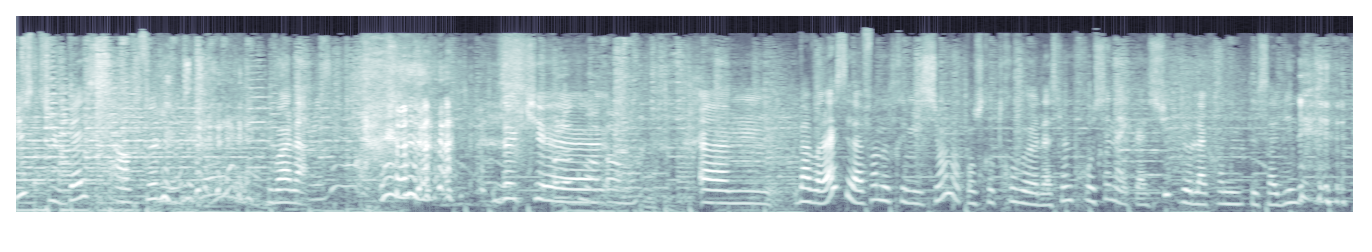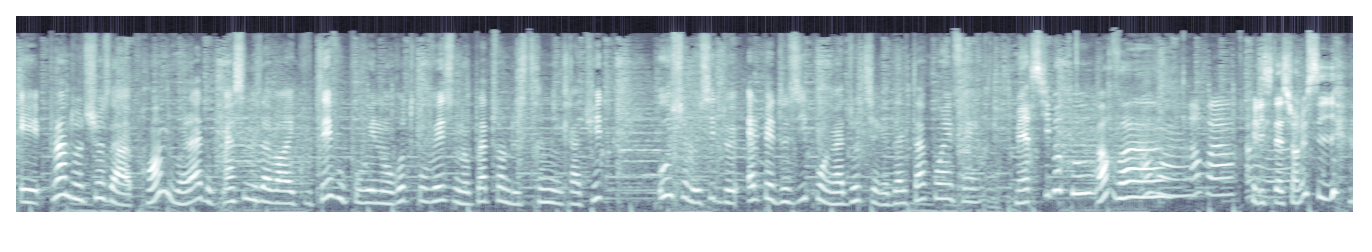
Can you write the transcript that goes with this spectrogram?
Juste tu baisses un peu le. voilà. Donc, euh, euh, bah voilà, c'est la fin de notre émission. Donc, on se retrouve euh, la semaine prochaine avec la suite de la chronique de Sabine et plein d'autres choses à apprendre. Voilà, donc merci de nous avoir écoutés. Vous pouvez nous retrouver sur nos plateformes de streaming gratuites ou sur le site de lp2i.radio-delta.fr. Merci beaucoup. Au revoir. Au revoir. Félicitations Lucie.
